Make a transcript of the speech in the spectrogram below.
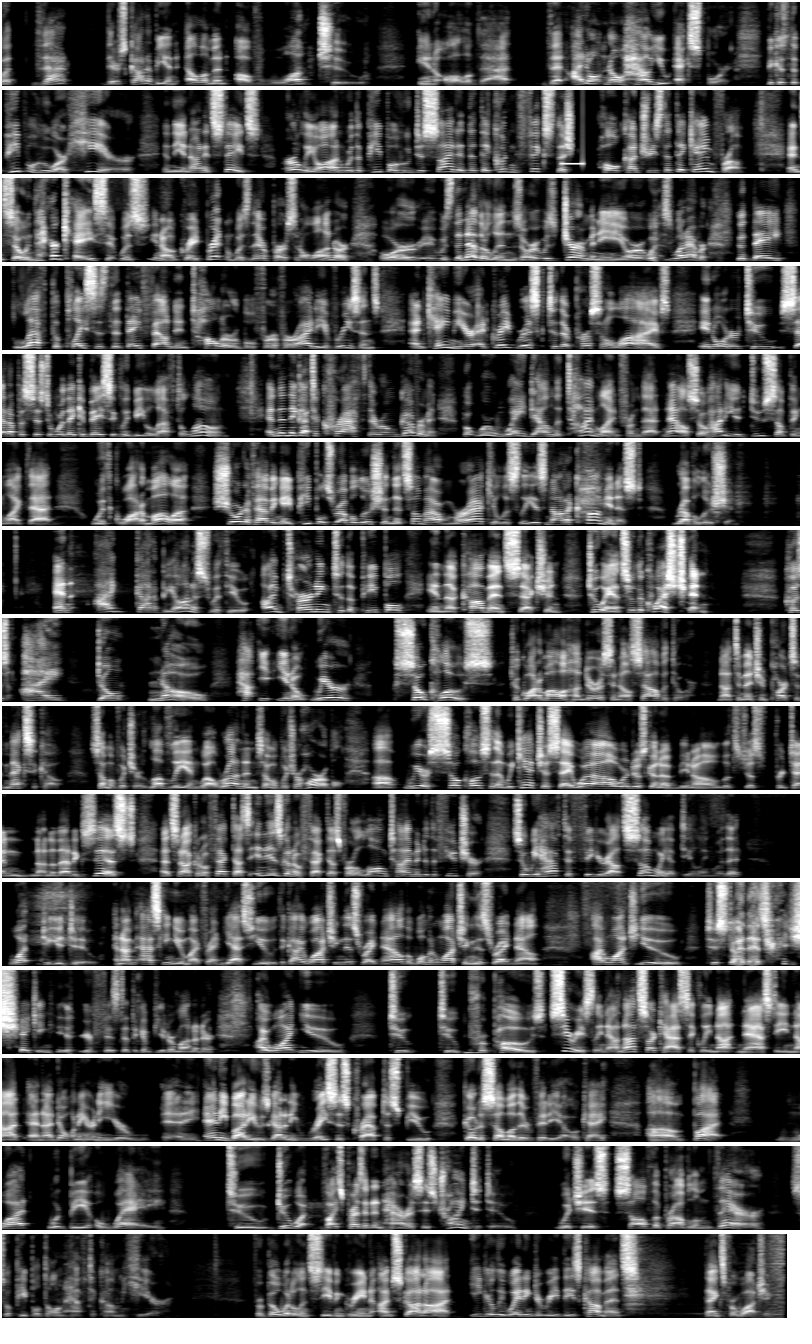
But that there's got to be an element of want to in all of that that I don't know how you export. Because the people who are here in the United States early on were the people who decided that they couldn't fix the whole countries that they came from. And so in their case, it was, you know, Great Britain was their personal one, or or it was the Netherlands, or it was Germany, or it was whatever. But they left the places that they found intolerable for a variety of reasons and came here at great risk to their personal lives in order to set up a system where they could basically be left alone. And then they got to craft their own government. But we're way down the timeline from that now. So how do you do something like that with Guatemala, short of having a people's revolution that somehow miraculously is not a communist revolution. And I gotta be honest with you, I'm turning to the people in the comments section to answer the question. Because I don't know how, you know, we're so close to Guatemala, Honduras, and El Salvador not to mention parts of Mexico, some of which are lovely and well run and some of which are horrible. Uh, we are so close to them. We can't just say, well, we're just going to, you know, let's just pretend none of that exists. That's not going to affect us. It is going to affect us for a long time into the future. So we have to figure out some way of dealing with it. What do you do? And I'm asking you, my friend, yes, you, the guy watching this right now, the woman watching this right now, I want you to start, that's right, shaking your fist at the computer monitor. I want you to to propose seriously now, not sarcastically, not nasty, not, and I don't want to hear any your any, anybody who's got any racist crap to spew. Go to some other video, okay? Um, but what would be a way to do what Vice President Harris is trying to do, which is solve the problem there so people don't have to come here? For Bill Whittle and Stephen Green, I'm Scott Ott, eagerly waiting to read these comments. Thanks for watching.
